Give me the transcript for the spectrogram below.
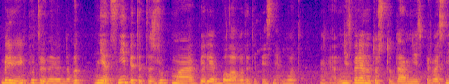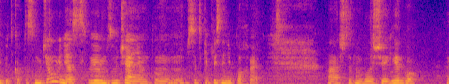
Блин, я их путаю, наверное. Вот, нет, снипет это Жупма Пелеп была, вот эта песня, вот. Несмотря на то, что, да, мне сперва снипет как-то смутил меня своим звучанием, все-таки песня неплохая. А, что там было еще Его? А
